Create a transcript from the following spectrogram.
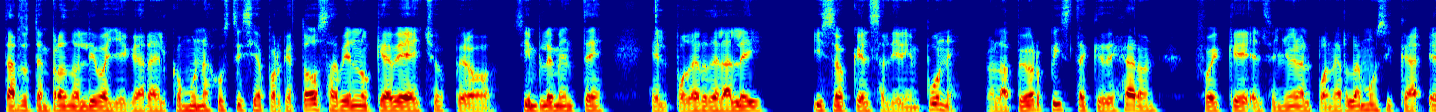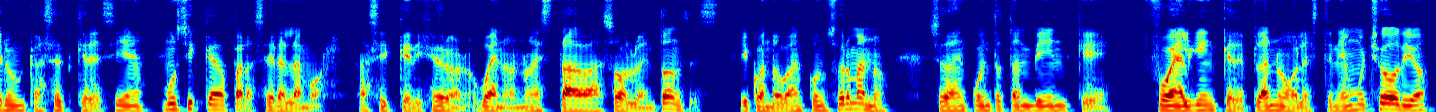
tarde o temprano le iba a llegar a él como una justicia porque todos sabían lo que había hecho, pero simplemente el poder de la ley hizo que él saliera impune. Pero la peor pista que dejaron fue que el señor al poner la música era un cassette que decía música para hacer el amor. Así que dijeron, bueno, no estaba solo entonces. Y cuando van con su hermano, se dan cuenta también que fue alguien que de plano les tenía mucho odio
